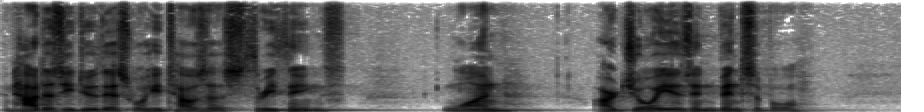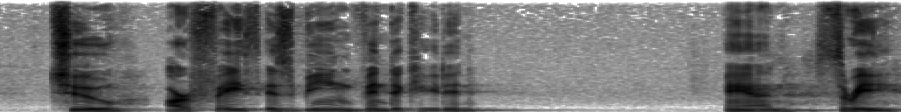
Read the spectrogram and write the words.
And how does he do this? Well, he tells us three things. One, our joy is invincible. Two, our faith is being vindicated. And three,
